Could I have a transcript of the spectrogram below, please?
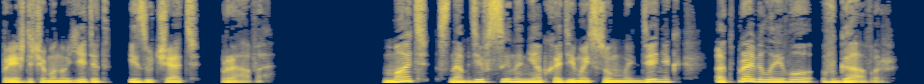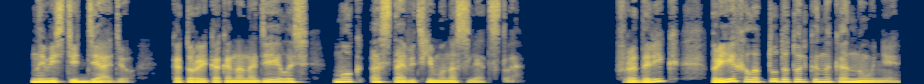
прежде чем он уедет изучать право. Мать, снабдив сына необходимой суммой денег, отправила его в Гавр навестить дядю, который, как она надеялась, мог оставить ему наследство. Фредерик приехал оттуда только накануне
